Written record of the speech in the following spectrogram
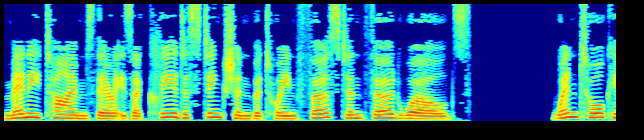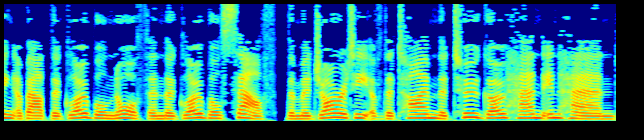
Many times there is a clear distinction between First and Third Worlds. When talking about the Global North and the Global South, the majority of the time the two go hand in hand.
